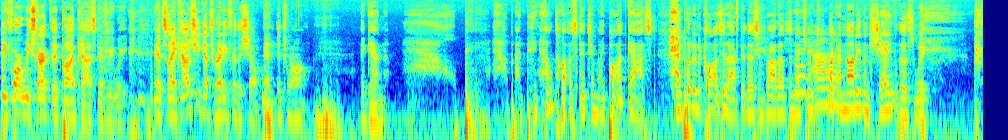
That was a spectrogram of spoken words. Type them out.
before we start the podcast every week. It's like how she gets ready for the show, and it's wrong. Again. I'm being held hostage in my podcast. And put in a closet after this and brought out the next week. Look, I'm not even shaved this week.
